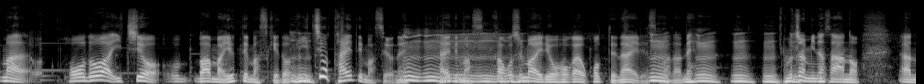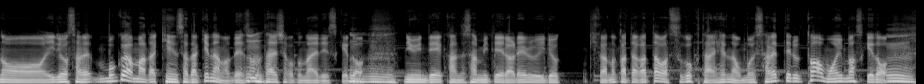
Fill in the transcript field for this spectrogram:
まあ報道は一応バンバン言ってますけど、うん。一応耐えてますよね、耐えてます。鹿児島は医療法が起こってないですまだね、もちろん皆さん、あの、あの、医療され、僕はまだ検査だけなので、そんな大したことないですけど、入院で患者さん見てられる医療機関の方々はすごく大変な思いされてるとは思いますけど、うん。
